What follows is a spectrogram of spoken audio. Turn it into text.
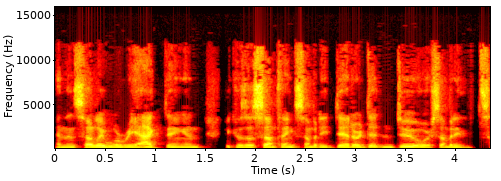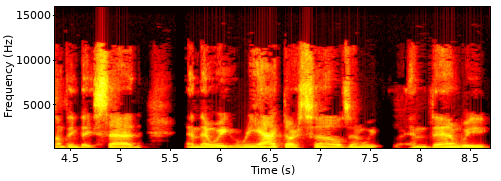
And then suddenly we're reacting and because of something somebody did or didn't do or somebody something they said and then we react ourselves and we and then we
